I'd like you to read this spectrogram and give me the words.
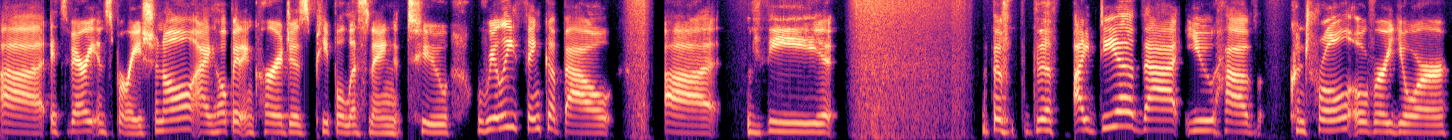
Uh, it's very inspirational. I hope it encourages people listening to really think about uh, the the the idea that you have control over your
